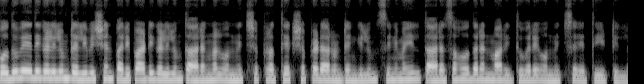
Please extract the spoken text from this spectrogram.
പൊതുവേദികളിലും ടെലിവിഷൻ പരിപാടികളിലും താരങ്ങൾ ഒന്നിച്ച് പ്രത്യക്ഷപ്പെടാറുണ്ടെങ്കിലും സിനിമയിൽ താരസഹോദരന്മാർ ഇതുവരെ ഒന്നിച്ച് എത്തിയിട്ടില്ല.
